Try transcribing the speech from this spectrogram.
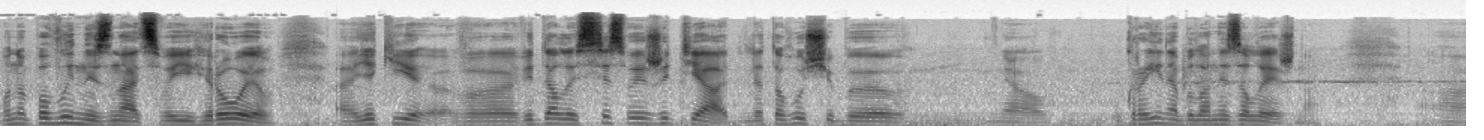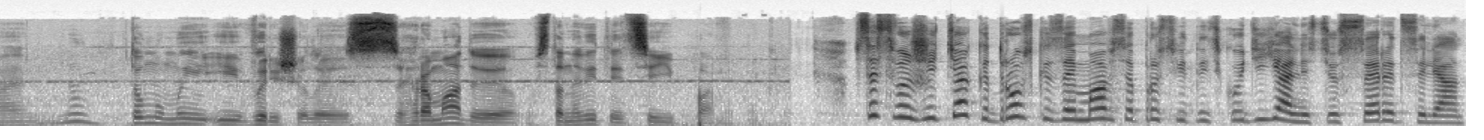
воно повинне знати своїх героїв, е, які е, віддали все своє життя для того, щоб е, Україна була незалежна. Ну, тому ми і вирішили з громадою встановити цей пам'ятник. В Все своє життя Кедровський займався просвітницькою діяльністю серед селян.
